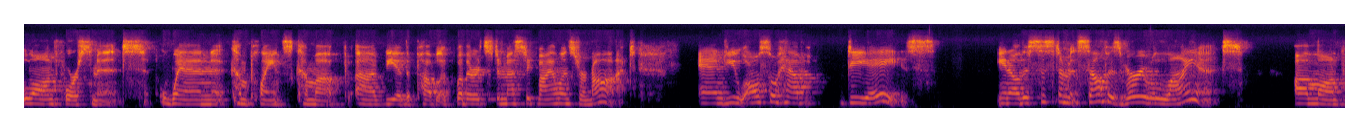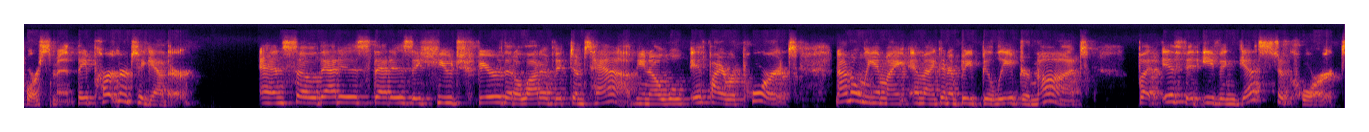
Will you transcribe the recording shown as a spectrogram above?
law enforcement when complaints come up uh, via the public, whether it's domestic violence or not. And you also have DAs. You know, the system itself is very reliant on law enforcement. They partner together. And so that is that is a huge fear that a lot of victims have. You know, well, if I report, not only am I am I going to be believed or not, but if it even gets to court,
